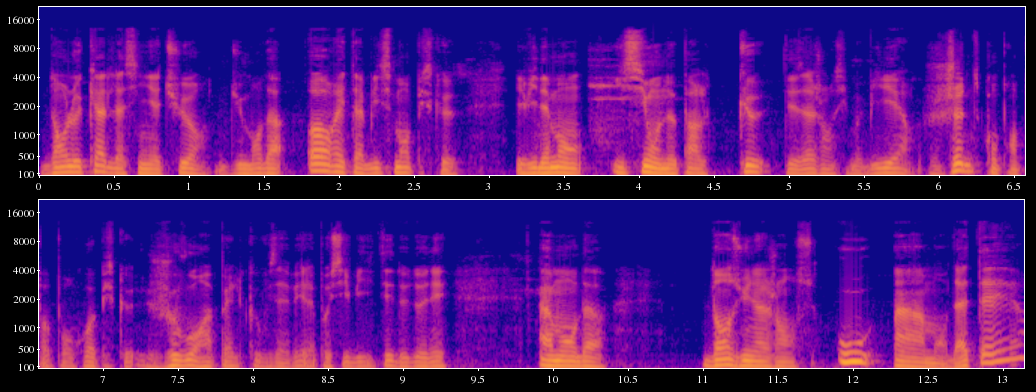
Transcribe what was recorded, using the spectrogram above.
Dans le cas de la signature du mandat hors établissement, puisque Évidemment, ici, on ne parle que des agences immobilières. Je ne comprends pas pourquoi, puisque je vous rappelle que vous avez la possibilité de donner un mandat dans une agence ou à un mandataire,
